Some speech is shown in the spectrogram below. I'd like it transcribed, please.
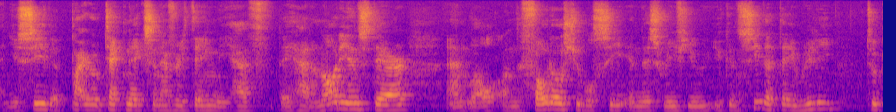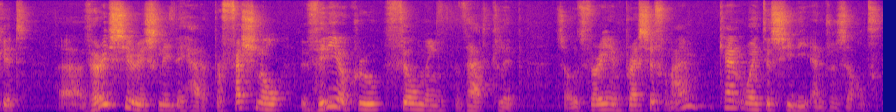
and you see the pyrotechnics and everything. They have they had an audience there, and well, on the photos you will see in this review, you can see that they really took it uh, very seriously. They had a professional video crew filming that clip, so it's very impressive, and I can't wait to see the end result.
